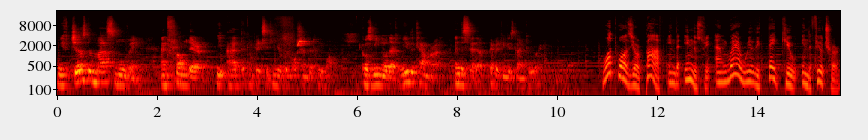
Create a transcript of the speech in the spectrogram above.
with just the mass moving, and from there we add the complexity of the motion that we want. Because we know that with the camera and the setup, everything is going to work. What was your path in the industry and where will it take you in the future?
